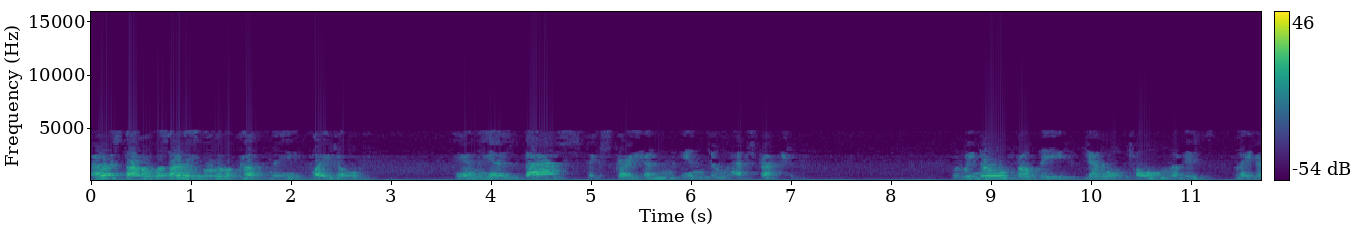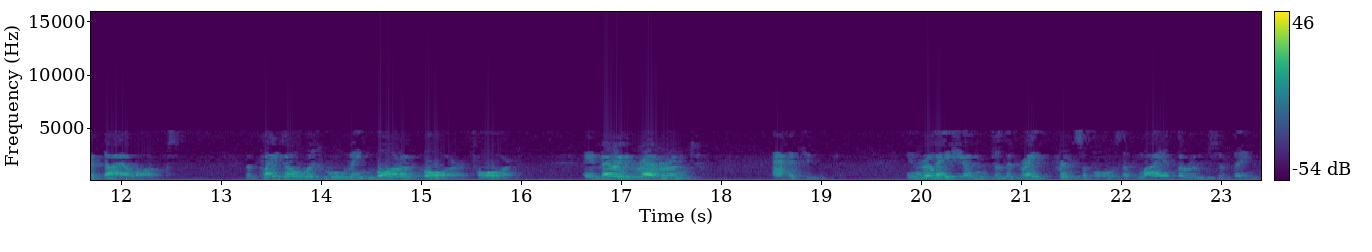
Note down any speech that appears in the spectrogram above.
Aristotle was unable to accompany Plato in his vast excursion into abstraction. But we know from the general tone of his later dialogues that Plato was moving more and more toward a very reverent attitude in relation to the great principles that lie at the roots of things.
